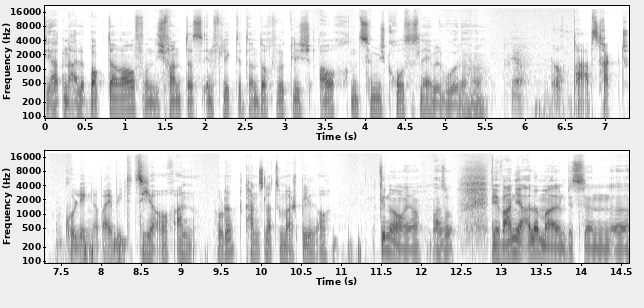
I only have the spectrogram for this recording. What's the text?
die hatten alle Bock darauf und ich fand, dass Inflicted dann doch wirklich auch ein ziemlich großes Label wurde. Ja, und auch ein paar Abstrakt-Kollegen dabei bietet sich ja auch an, oder? Kanzler zum Beispiel auch. Genau, ja. Also wir waren ja alle mal ein bisschen äh,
